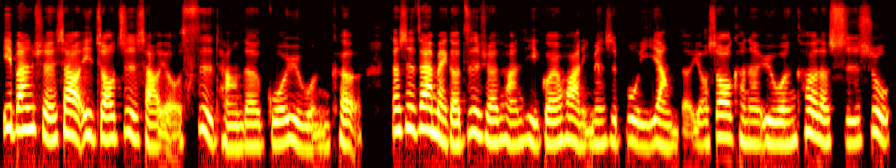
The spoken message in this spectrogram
一般学校一周至少有四堂的国语文课，但是在每个自学团体规划里面是不一样的，有时候可能语文课的时数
